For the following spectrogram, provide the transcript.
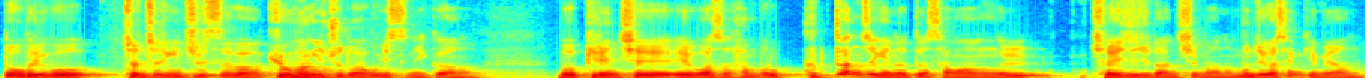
또 그리고 전체적인 질서가 교황이 주도하고 있으니까 뭐 피렌체에 와서 함부로 극단적인 어떤 상황을 처해지지도 않지만 문제가 생기면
